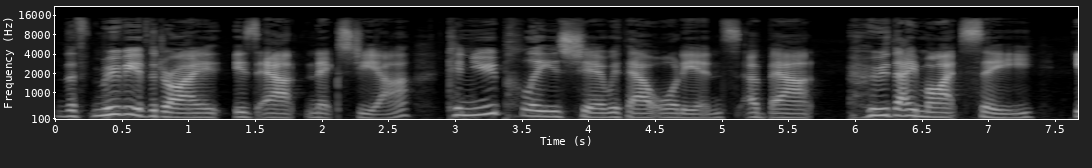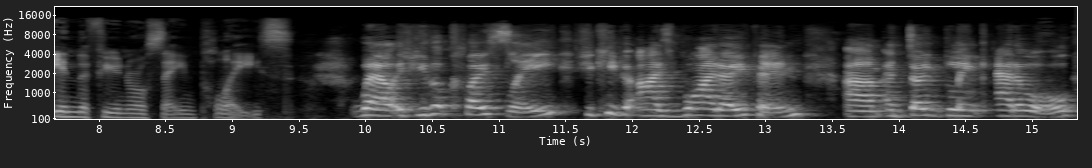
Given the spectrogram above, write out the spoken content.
the movie of the dry is out next year. Can you please share with our audience about who they might see in the funeral scene, please? Well, if you look closely, if you keep your eyes wide open um, and don't blink at all,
